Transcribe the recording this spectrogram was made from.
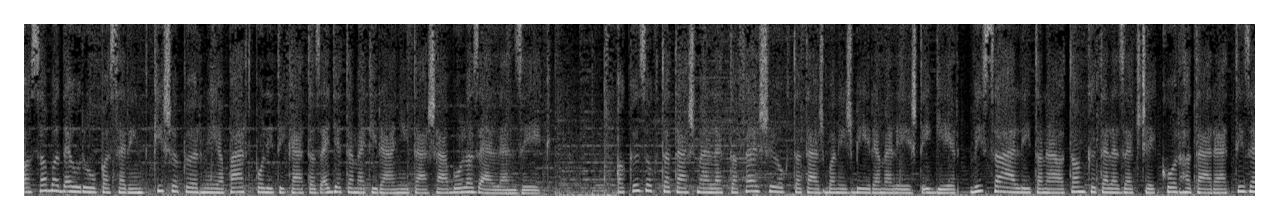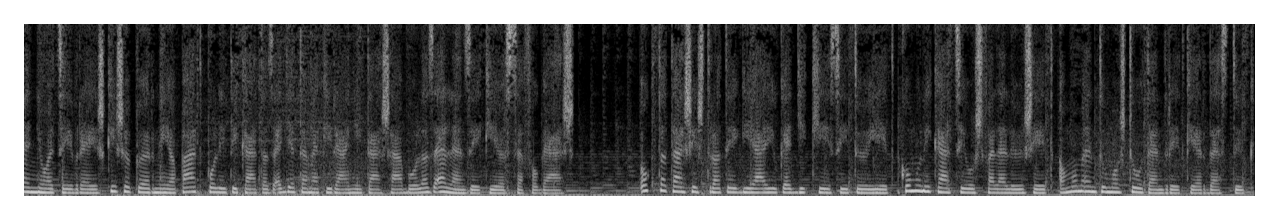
A Szabad Európa szerint kisöpörné a pártpolitikát az egyetemek irányításából az ellenzék. A közoktatás mellett a felsőoktatásban is béremelést ígér, visszaállítaná a tankötelezettség korhatárát 18 évre és kisöpörné a pártpolitikát az egyetemek irányításából az ellenzéki összefogás. Oktatási stratégiájuk egyik készítőjét, kommunikációs felelősét, a Momentumos Tóth Endrét kérdeztük.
